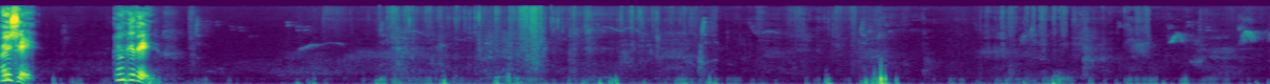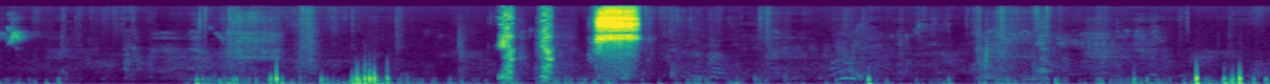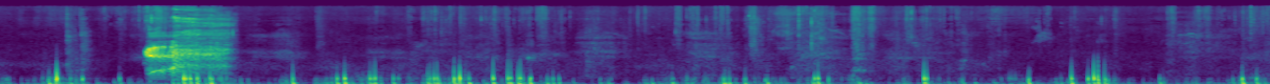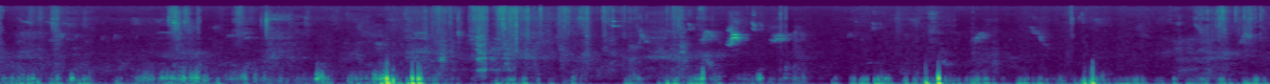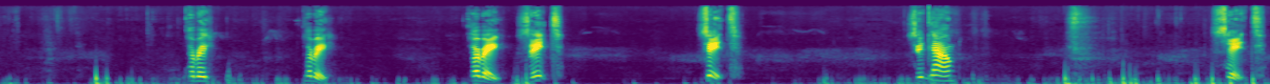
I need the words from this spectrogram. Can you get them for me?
Where is it? Go and get it. Yeah, yeah. Shh. Toby. Toby. Toby, sit. Sit. Sit down. Sit.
